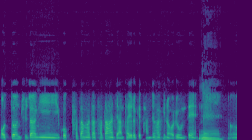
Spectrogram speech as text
어떤 주장이 꼭 타당하다 타당하지 않다 이렇게 단정하기는 어려운데 네. 어,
